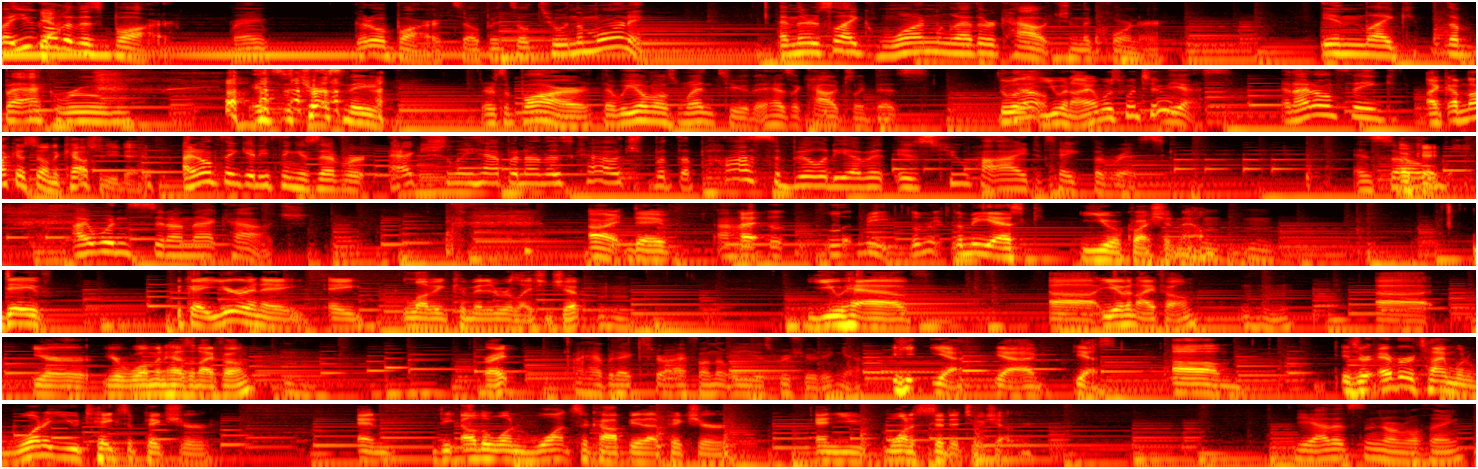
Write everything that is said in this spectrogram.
But you go Yeah. to this bar, right? Go to a bar. It's open till 2 in the morning. And there's like one leather couch in the corner. In like the back room. it's trust me. There's a bar that we almost went to that has a couch like this. The one No. that you and I almost went to. Yes. And I don't think Like I'm not gonna sit on the couch with you, Dave. I don't think anything has ever actually happened on this couch, but the possibility of it is too high to take the risk. And so Okay. I wouldn't sit on that couch. All right, Dave. Uh-huh. Uh, let me let me let me ask you a question now. Mm, mm. Dave, okay, you're in a, a loving, committed relationship. Mhm. You have uh, you have an iPhone. Mhm. Uh, your your woman has an iPhone, Mhm. right? I have an extra iPhone that we use for shooting, yeah. yeah, yeah, yes. Um, is there ever a time when one of you takes a picture and the other one wants a copy of that picture and you want to send it to each other? Yeah, that's the normal thing.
